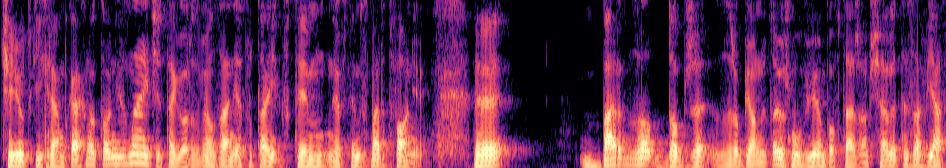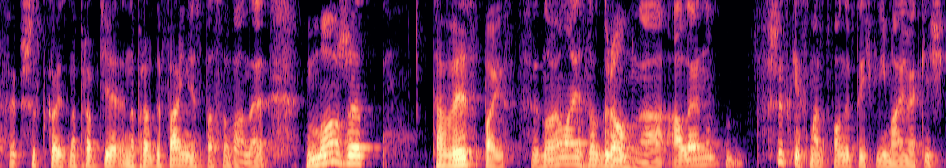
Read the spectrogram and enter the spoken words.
cieniutkich ramkach, no to nie znajdzie tego rozwiązania tutaj w tym, w tym smartfonie. Bardzo dobrze zrobiony. To już mówiłem, powtarzam się, ale te zawiasy, wszystko jest naprawdę, naprawdę fajnie spasowane. Może ta wyspa jest, no ona jest ogromna, ale no, wszystkie smartfony w tej chwili mają jakieś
